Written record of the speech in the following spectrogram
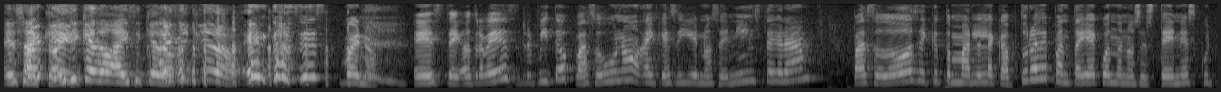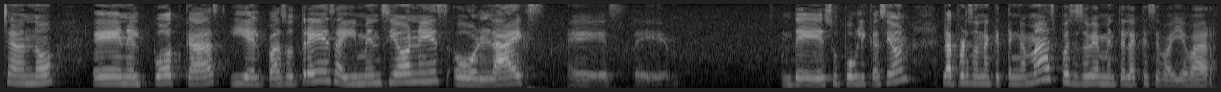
Exacto, ahí sí quedó, ahí sí quedó. Así quedó. Entonces, bueno, este, otra vez, repito, paso uno, hay que seguirnos en Instagram. Paso dos, hay que tomarle la captura de pantalla cuando nos estén escuchando en el podcast. Y el paso tres, ahí menciones o likes este, de su publicación. La persona que tenga más, pues es obviamente la que se va a llevar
